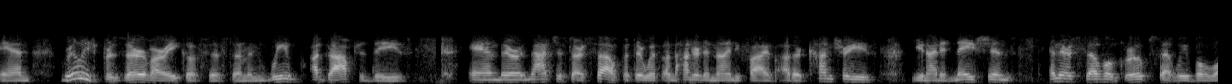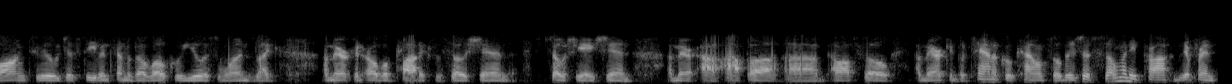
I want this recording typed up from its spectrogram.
and really to preserve our ecosystem. And we adopted these, and they're not just ourselves, but they're with 195 other countries, United Nations, and there are several groups that we belong to, just even some of the local U.S. ones like American Herbal Products Association, Association, Amer- uh, APA, uh, also American Botanical Council. There's just so many pro- different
